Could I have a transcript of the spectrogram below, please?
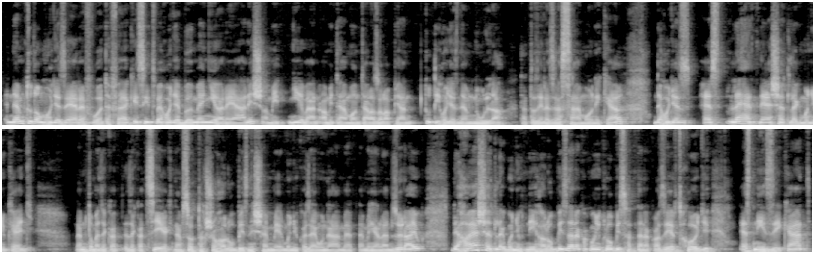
Nem tudom, hogy ez erre volt-e felkészítve, hogy ebből mennyi a reális, amit nyilván, amit elmondtál az alapján, tuti, hogy ez nem nulla, tehát azért ezzel számolni kell, de hogy ez, ez lehetne esetleg mondjuk egy nem tudom, ezek a, ezek a cégek nem szoktak soha lobbizni semmiért mondjuk az EU-nál, mert nem jellemző rájuk, de ha esetleg mondjuk néha lobbiznának, akkor mondjuk lobbizhatnának azért, hogy ezt nézzék át,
